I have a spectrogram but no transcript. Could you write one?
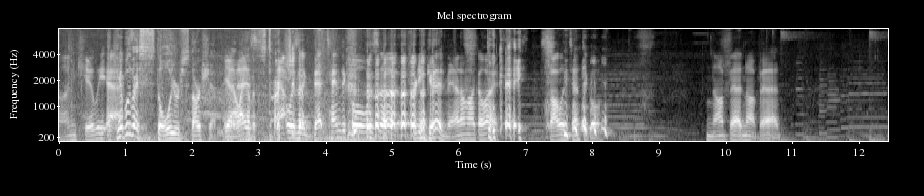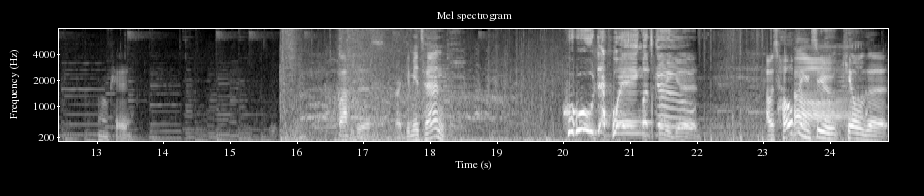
Unkilly I can't believe I stole your starship. Yeah, now I that, have a starship. that was a that tentacle was uh, pretty good, man. I'm not gonna lie. okay. Solid tentacle. not bad, not bad. Okay. Let's clap this. All right, give me a 10. Whoo, Deathwing, let's go. Pretty good. I was hoping Ah. to kill the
